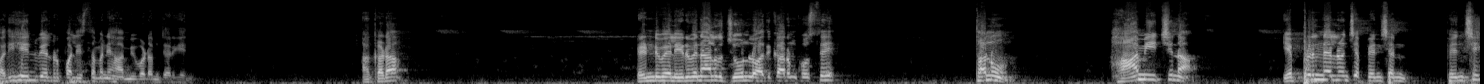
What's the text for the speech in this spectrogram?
పదిహేను వేల రూపాయలు ఇస్తామని హామీ ఇవ్వడం జరిగింది. అక్కడ రెండు వేల ఇరవై నాలుగు జూన్లో అధికారంకి వస్తే తను హామీ ఇచ్చిన ఏప్రిల్ నెల నుంచే పెన్షన్ పెంచి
